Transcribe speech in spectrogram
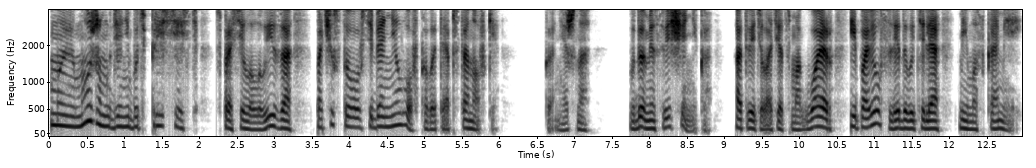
«Мы можем где-нибудь присесть?» — спросила Луиза, почувствовав себя неловко в этой обстановке. «Конечно. В доме священника», — ответил отец Магуайр и повел следователя мимо скамей.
